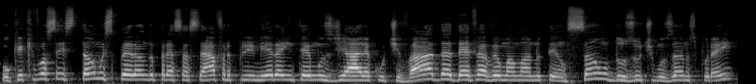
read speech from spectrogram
O que, que vocês estão esperando para essa safra? Primeira, em termos de área cultivada, deve haver uma manutenção dos últimos anos por aí?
